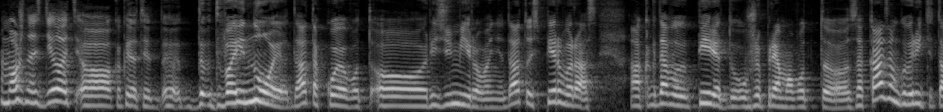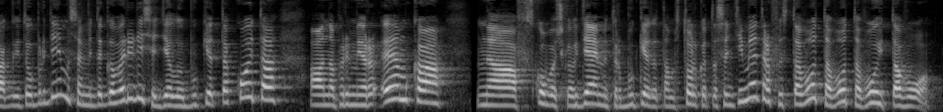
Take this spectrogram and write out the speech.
можно сделать э, как это э, двойное, да, такое вот э, резюмирование, да, то есть первый раз, э, когда вы перед уже прямо вот заказом говорите, так, добрый день, мы с вами договорились, я делаю букет такой-то, э, например, э, в скобочках диаметр букета там столько-то сантиметров из того, того, того и того.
